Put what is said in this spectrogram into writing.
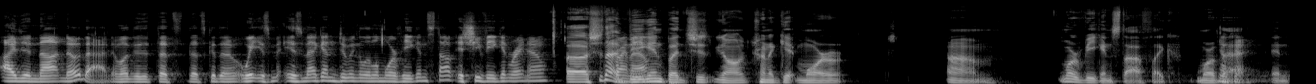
I did not know that. Well, that's that's good to know. Wait, is is Megan doing a little more vegan stuff? Is she vegan right now? Uh, she's not out? vegan, but she's you know trying to get more, um, more vegan stuff, like more of that Okay. in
